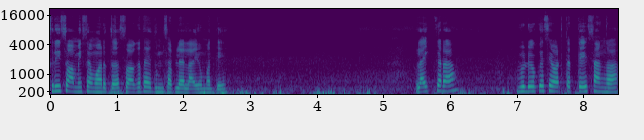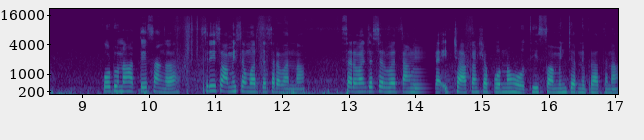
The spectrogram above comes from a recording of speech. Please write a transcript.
श्री स्वामी समर्थ. स्वागत आहे तुमचं आपल्या लाईव्हमध्ये लाईक करा. व्हिडिओ कसे वाटतात ते सांगा. कोठून आहात ते सांगा. श्री स्वामी समर्थ सर्वांना. सर्वांच्या सर्व चांगल्या इच्छा आकांक्षा पूर्ण होत. ही स्वामींचरणी प्रार्थना.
